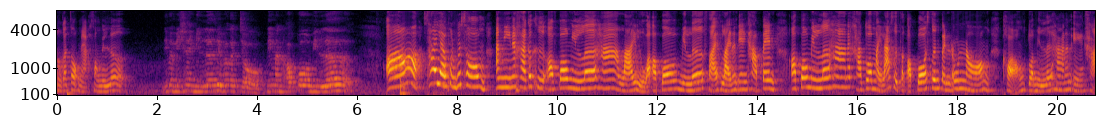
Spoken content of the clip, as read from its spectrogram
องกระจกเนี่ยสองมิลเลอร์นี่มันไม่ใช่มิลเลอร์ที่ว่ากระจก นี่มัน oppo มิลเลอร์อ๋อ ใช่แล้วคุณผู้ชม อันนี้นะคะก็คือ oppo miller 5 lite หรือว่า oppo miller 5 lite นั่นเองค่ะ เป็น oppo miller 5 นะคะ ตัวใหม่ล่าสุดจาก oppo ซึ่งเป็นรุ่นน้องของตัว miller 5 นั่นเองค่ะ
